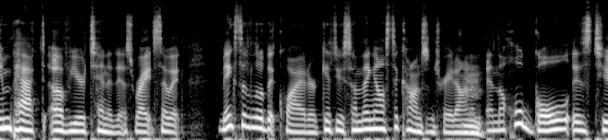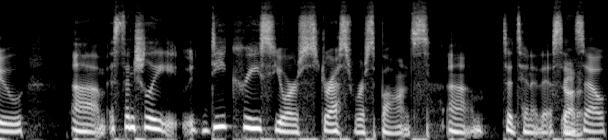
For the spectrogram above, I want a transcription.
impact of your tinnitus, right? So it makes it a little bit quieter, gives you something else to concentrate on, and the whole goal is to um, essentially decrease your stress response um, to tinnitus. and it. so,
